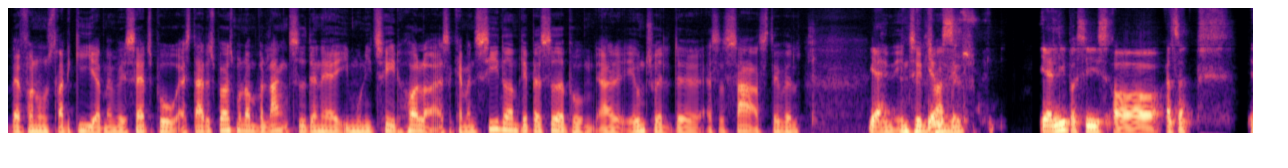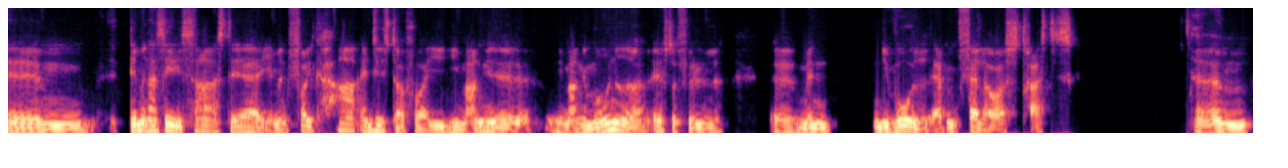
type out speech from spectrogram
hvad for nogle strategier man vil satse på. Altså der er det spørgsmål om, hvor lang tid den her immunitet holder. Altså kan man sige noget om det baseret på eventuelt, øh, altså SARS, det er vel ja. en, en tilsvarende Ja, lige præcis. Og altså, Øhm, det man har set i SARS, det er, at folk har antistoffer i, i, mange, i mange måneder efterfølgende, øh, men niveauet af dem falder også drastisk. Øhm,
